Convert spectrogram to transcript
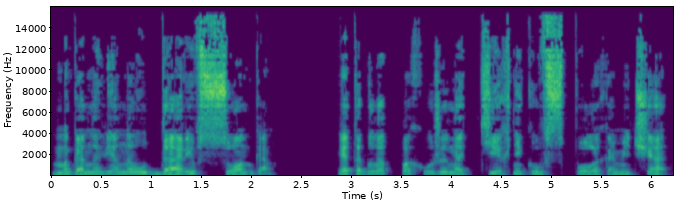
мгновенно ударив Сонга. Это было похоже на технику всполоха меча,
